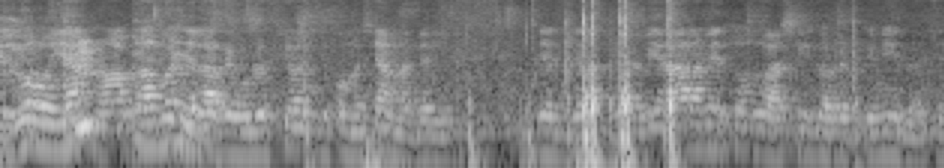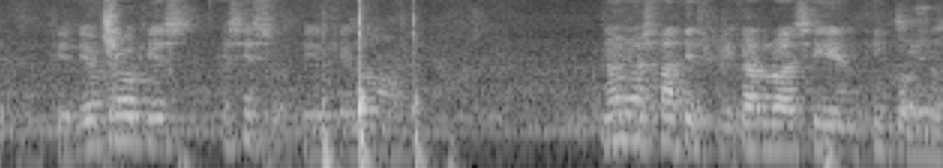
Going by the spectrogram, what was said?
Y luego ya no hablamos de la revolución, de cómo se llama, del, de la primavera árabe, todo ha sido reprimido, etc. Yo creo que es, es eso, que, no, no, no es fácil explicarlo así en cinco minutos.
